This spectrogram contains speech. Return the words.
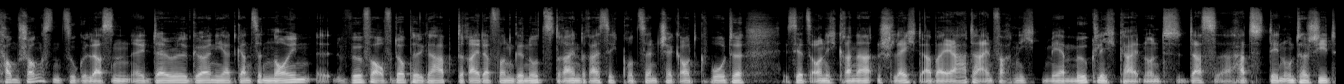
kaum Chancen zugelassen. Äh, Daryl Gurney hat ganze neun äh, Würfe auf Doppel gehabt, drei davon genutzt, 33 Prozent Checkout-Quote. Ist jetzt auch nicht granatenschlecht, aber er hatte einfach nicht mehr Möglichkeiten und das hat den Unterschied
